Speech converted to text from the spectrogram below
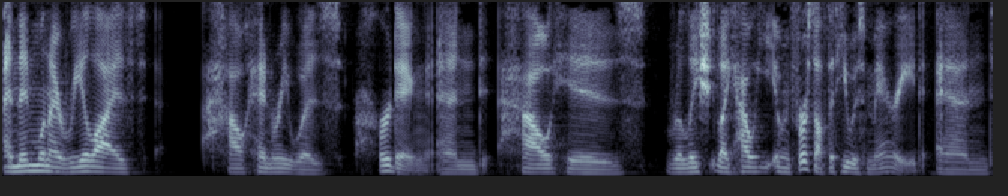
and then when I realized how Henry was hurting and how his relation, like how he. I mean, first off, that he was married, and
